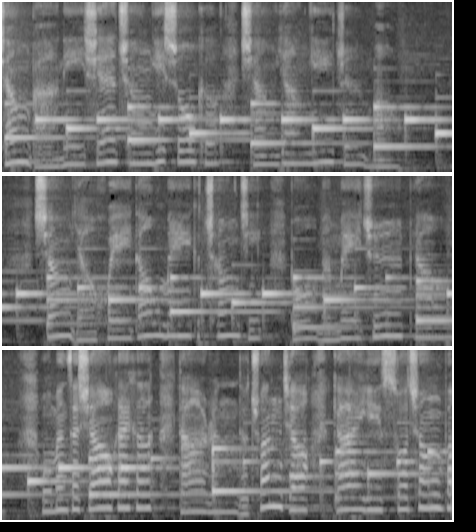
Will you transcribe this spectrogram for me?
想把你写成一首歌，想养一只猫，想要回到每个场景，拨满每只表。我们在小孩和大人的转角盖一所城堡，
